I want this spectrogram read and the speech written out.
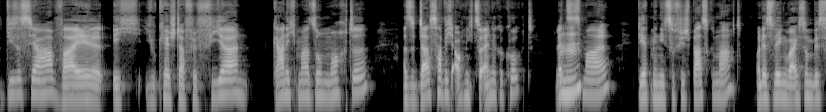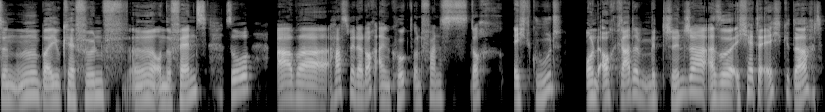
dieses Jahr, weil ich UK Staffel 4 gar nicht mal so mochte. Also das habe ich auch nicht zu Ende geguckt letztes mhm. Mal. Die hat mir nicht so viel Spaß gemacht und deswegen war ich so ein bisschen äh, bei UK 5 äh, on the fence so, aber hab's mir da doch angeguckt und fand es doch echt gut und auch gerade mit Ginger, also ich hätte echt gedacht,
